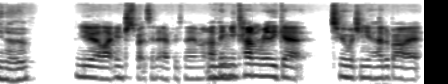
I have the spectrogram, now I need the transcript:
you know Yeah, like introspecting everything. I think Mm. you can really get too much in your head about it.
